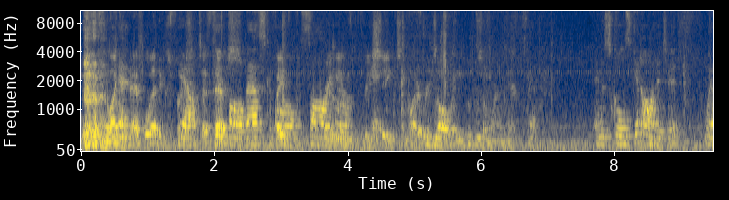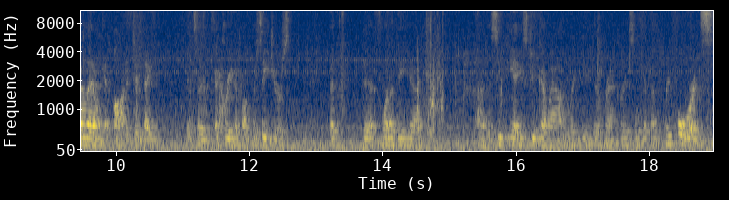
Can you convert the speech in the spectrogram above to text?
Like you know. athletics, for Yeah, instance. that- football, basketball, they soccer. Bring in receipts and whatever, it's Mhm, all in, mhm. somewhere in there. Yeah. And the schools get audited, well, they don't get audited, they, it's a agreed upon procedures. But the, one of the, uh, uh, the CPAs do go out and review the records and give them reports.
